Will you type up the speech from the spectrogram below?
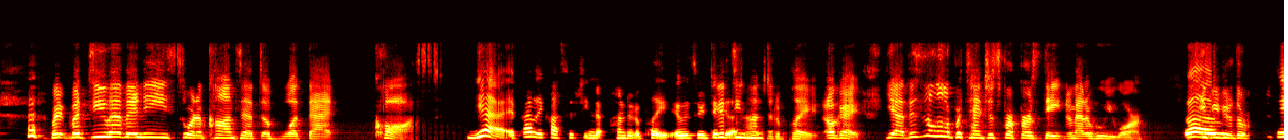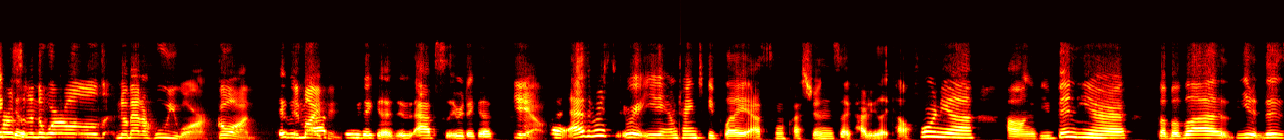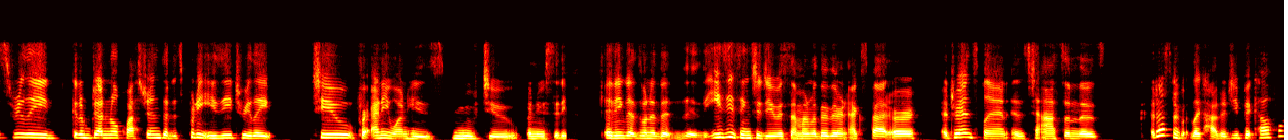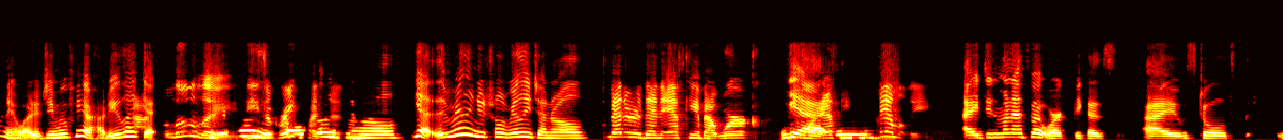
Right. But do you have any sort of concept of what that cost? yeah, it probably cost fifteen hundred a plate. It was ridiculous. Fifteen hundred a plate. Okay. Yeah, this is a little pretentious for a first date, no matter who you are. Well, if you're the richest person in the world, no matter who you are. Go on. it was in my opinion. ridiculous. It was absolutely ridiculous. Yeah. But as we're, we're eating, I'm trying to be polite, ask some questions like, how do you like California? How long have you been here? Blah, blah, blah. You, there's really kind of general questions that it's pretty easy to relate to for anyone who's moved to a new city. I think that's one of the, the, the easy things to do with someone, whether they're an expat or a transplant, is to ask them those adjustment, like, how did you pick California? Why did you move here? How do you like it? Absolutely. These are great All really questions. General, yeah, really neutral, really general. Better than asking about work Yeah, or asking and- family. I didn't want to ask about work because I was told,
